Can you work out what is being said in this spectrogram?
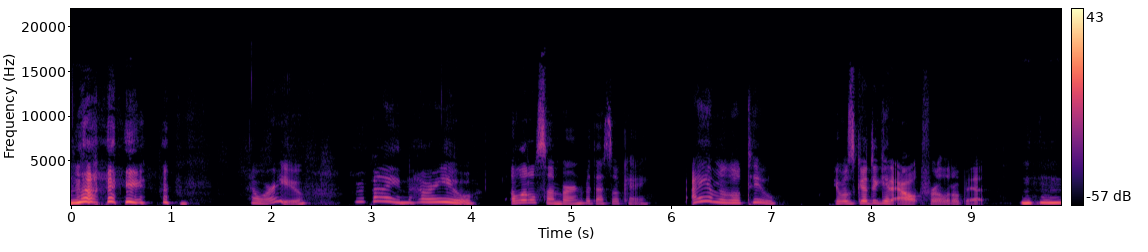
I'm How are you? Fine. How are you? A little sunburned, but that's okay. I am a little too. It was good to get out for a little bit Mm-hmm.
